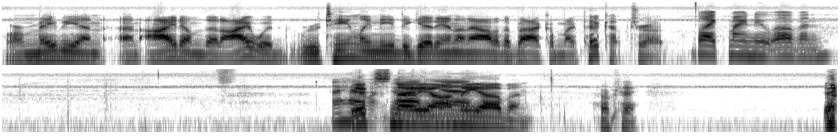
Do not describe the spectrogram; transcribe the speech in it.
or maybe an, an item that I would routinely need to get in and out of the back of my pickup truck. like my new oven. I haven't Ixnay on the oven. Okay.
